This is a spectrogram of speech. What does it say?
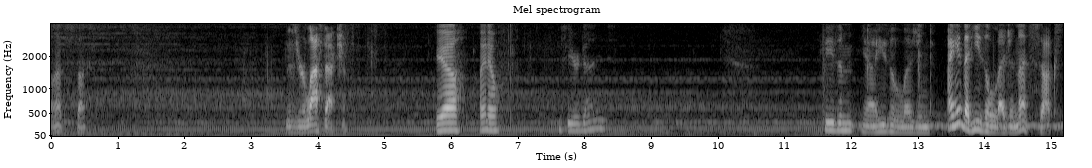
Oh, that sucks. This is your last action. Yeah, I know. You see your guys? He's a yeah, he's a legend. I hate that he's a legend. That sucks.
